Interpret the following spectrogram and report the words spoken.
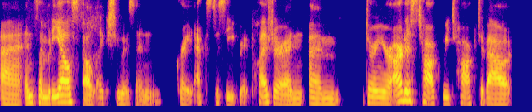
uh, and somebody else felt like she was in great ecstasy, great pleasure. And um, during your artist talk, we talked about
